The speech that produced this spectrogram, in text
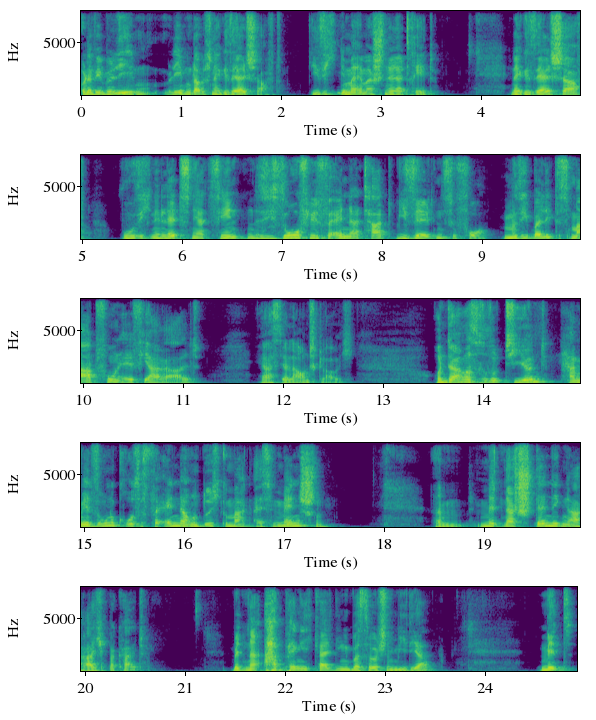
oder wir leben, leben, glaube ich, in einer Gesellschaft, die sich immer, immer schneller dreht. In einer Gesellschaft, wo sich in den letzten Jahrzehnten sich so viel verändert hat wie selten zuvor. Wenn man sich überlegt, das Smartphone elf Jahre alt. Ja, ist der Lounge, glaube ich. Und daraus resultierend haben wir so eine große Veränderung durchgemacht als Menschen ähm, mit einer ständigen Erreichbarkeit, mit einer Abhängigkeit gegenüber Social Media, mit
